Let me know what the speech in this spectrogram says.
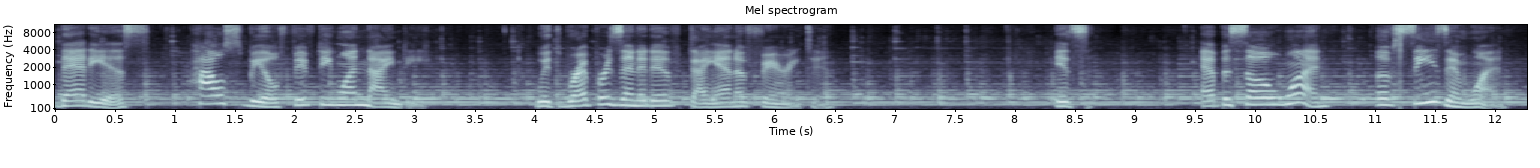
That is House Bill 5190 with Representative Diana Farrington. It's episode one of season one.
